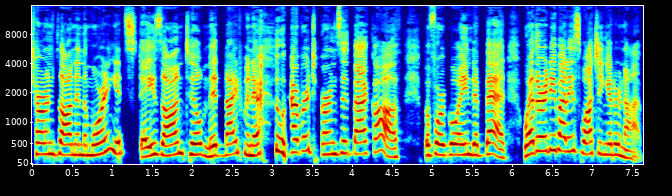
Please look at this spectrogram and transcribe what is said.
turns on in the morning, it stays on till midnight when whoever turns it back off before going to bed, whether anybody's watching it or not.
